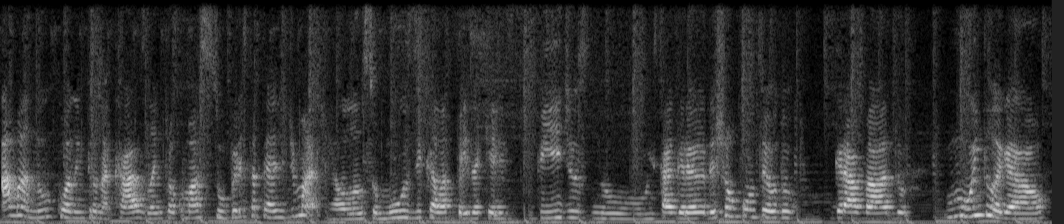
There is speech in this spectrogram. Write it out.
A Manu, quando entrou na casa, ela entrou com uma super estratégia de marketing. Ela lançou música, ela fez aqueles vídeos no Instagram, deixou um conteúdo gravado muito legal.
